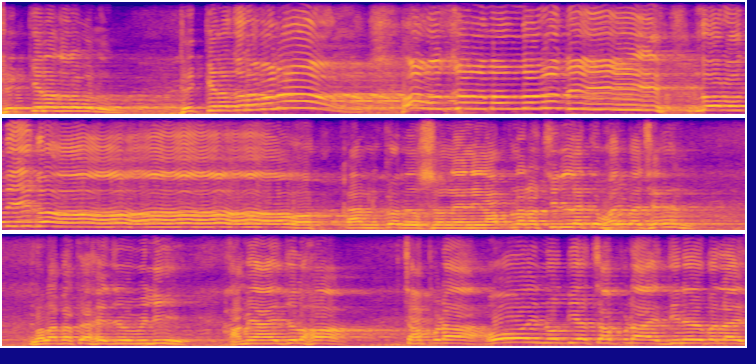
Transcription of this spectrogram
ঠিক কিনা জোরে বলুন? ঠিক কিনা জোরে বলুন? কান করে শুনে নিন। আপনারা চিল্লাতে ভয় পাচ্ছেন গলা ব্যথা হয়ে যাবে বলি। আমি আইজুল হক, চাপড়া, ওই নদিয়া চাপড়ায় দিনের বেলায়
